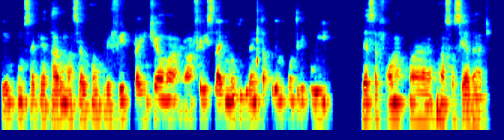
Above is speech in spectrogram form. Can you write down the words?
eu como secretário, o Marcelo como prefeito, para a gente é uma, é uma felicidade muito grande estar podendo contribuir dessa forma com a, com a sociedade.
